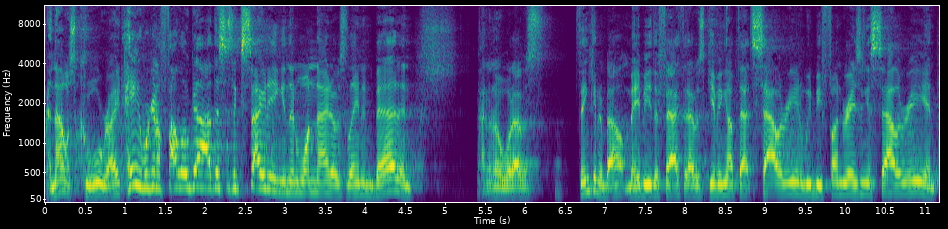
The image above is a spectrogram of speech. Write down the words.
And that was cool, right? Hey, we're going to follow God. This is exciting. And then one night I was laying in bed and I don't know what I was thinking about. Maybe the fact that I was giving up that salary and we'd be fundraising a salary. And,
